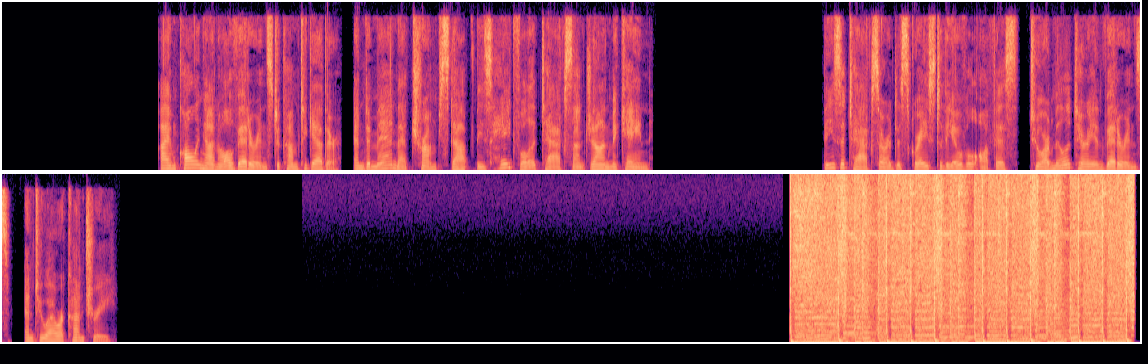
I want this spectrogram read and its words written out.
I am calling on all veterans to come together and demand that Trump stop these hateful attacks on John McCain. These attacks are a disgrace to the Oval Office, to our military and veterans, and to our country.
